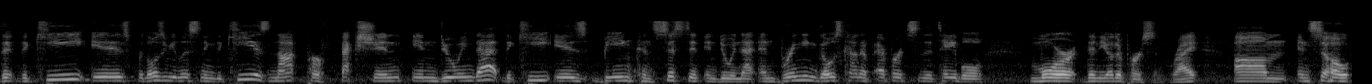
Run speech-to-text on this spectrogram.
the the key is for those of you listening, the key is not perfection in doing that. The key is being consistent in doing that and bringing those kind of efforts to the table more than the other person, right? Um, and so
